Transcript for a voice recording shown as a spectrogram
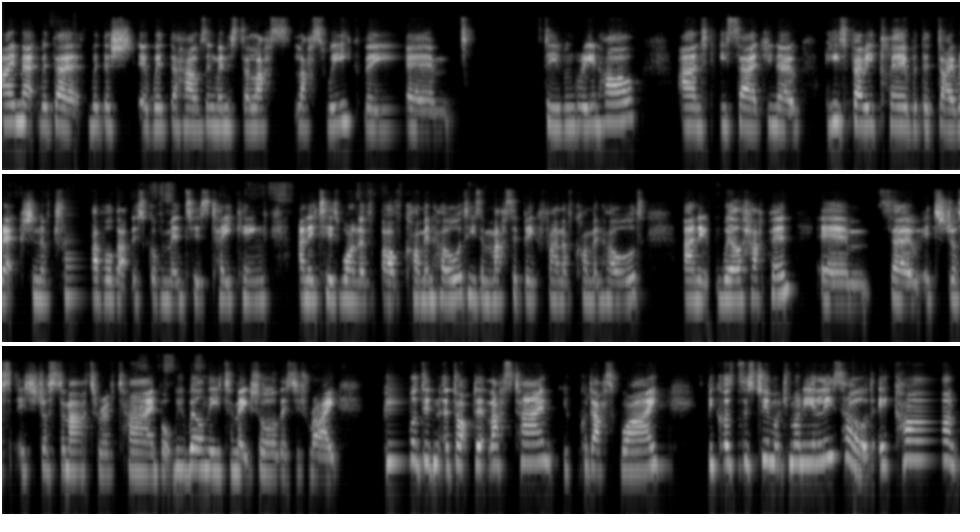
I met with the with the with the housing minister last last week, the um, Stephen Greenhalgh, and he said, you know, he's very clear with the direction of travel that this government is taking, and it is one of of Common Hold. He's a massive big fan of Common Hold, and it will happen. Um, so it's just it's just a matter of time, but we will need to make sure this is right. People didn't adopt it last time. You could ask why because there's too much money in leasehold. It can't,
